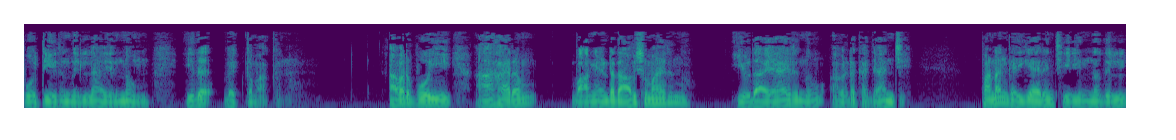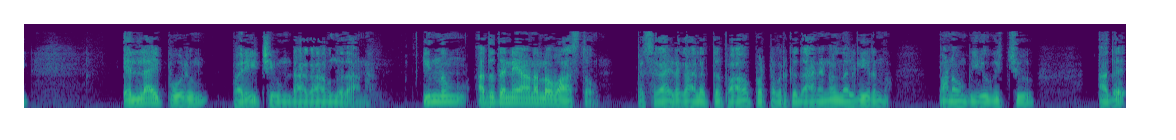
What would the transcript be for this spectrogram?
പോറ്റിയിരുന്നില്ല എന്നും ഇത് വ്യക്തമാക്കുന്നു. അവർ പോയി ആഹാരം വാങ്ങേണ്ടത് ആവശ്യമായിരുന്നു. യൂതായായിരുന്നു അവരുടെ ഖജാഞ്ചി. പണം കൈകാര്യം ചെയ്യുന്നതിൽ എല്ലായ്പ്പോഴും പരീക്ഷയുണ്ടാകാവുന്നതാണ്. ഇന്നും അതുതന്നെയാണല്ലോ വാസ്തവം. പെസഹായുടെ കാലത്ത് പാവപ്പെട്ടവർക്ക് ദാനങ്ങൾ നൽകിയിരുന്നു. പണം ഉപയോഗിച്ചു അത്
